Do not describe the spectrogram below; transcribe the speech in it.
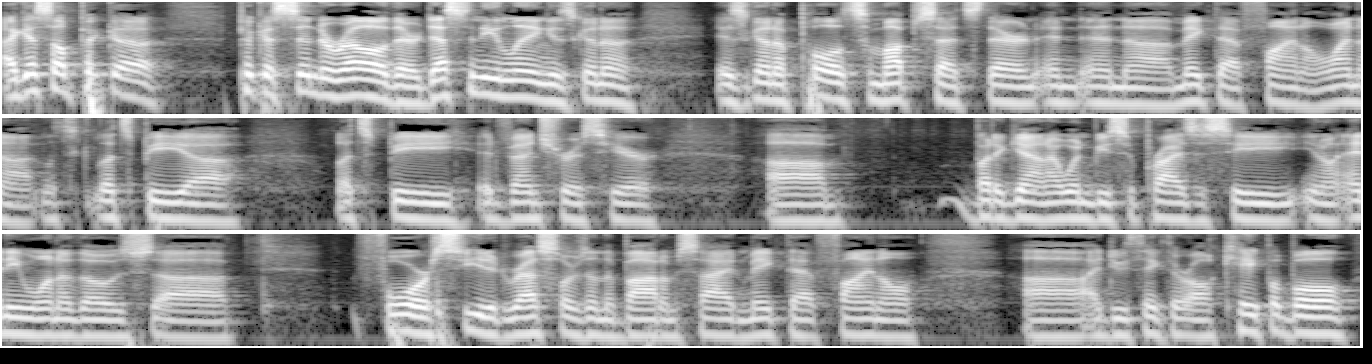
I guess I'll pick a pick a Cinderella there. Destiny Ling is gonna is gonna pull some upsets there and and, and uh, make that final. Why not? Let's let's be uh, let's be adventurous here. Um, but again, I wouldn't be surprised to see you know any one of those uh, four seeded wrestlers on the bottom side make that final. Uh, I do think they're all capable.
